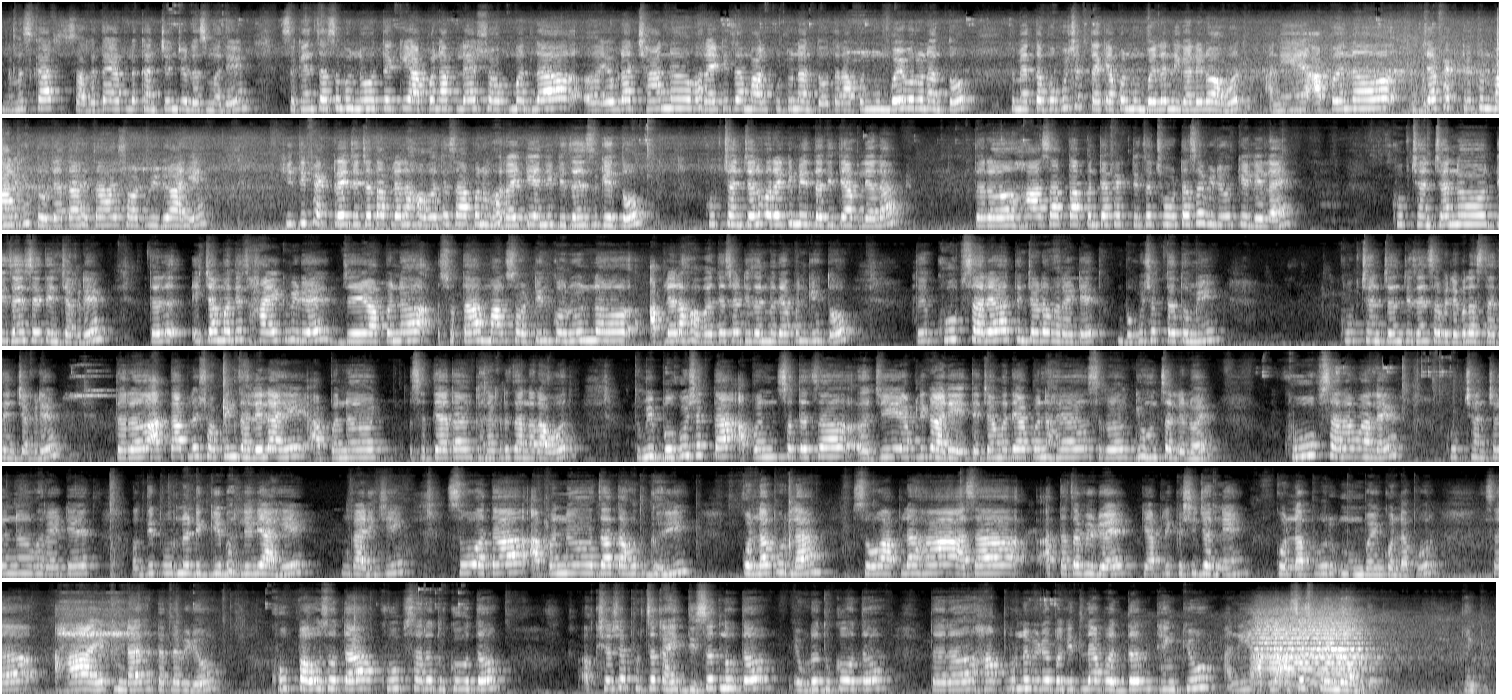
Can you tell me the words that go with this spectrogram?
नमस्कार स्वागत आहे आपलं कांचन ज्वेलर्समध्ये सगळ्यांचं असं म्हणणं होतं की आपण आपल्या शॉपमधला एवढा छान व्हरायटीचा माल कुठून आणतो? तर आपण मुंबईवरून आणतो. तुम्ही आता बघू शकता की आपण मुंबईला निघालेलो आहोत आणि आपण ज्या फॅक्टरीतून माल घेतो ते आता ह्याचा हा शॉर्ट व्हिडिओ आहे. ही ती फॅक्टरी आहे ज्याच्यात आपल्याला हवं तसं आपण व्हरायटी आणि डिझाईन्स घेतो. खूप छान छान व्हरायटी मिळतात इथे आपल्याला. तर हा असा आता आपण त्या फॅक्टरीचा छोटासा व्हिडिओ केलेला आहे. खूप छान छान डिझाईन्स आहे त्यांच्याकडे. तर याच्यामध्येच हा एक व्हिडिओ आहे जे आपण स्वतः माल सॉर्टिंग करून आपल्याला हवं त्याच्या डिझाईनमध्ये आपण घेतो. तर खूप साऱ्या त्यांच्याकडे व्हरायटी आहेत. बघू शकता तुम्ही. खूप छान छान डिझाईन्स अवेलेबल असतात त्यांच्याकडे. तर आता आपलं शॉपिंग झालेलं आहे. आपण सध्या आता घराकडे जाणार आहोत. तुम्ही बघू शकता आपण स्वतःचं जी आपली गाडी आहे त्याच्यामध्ये आपण हा सगळं घेऊन चाललेलो आहे. खूप सारा माल आहे. खूप छान छान व्हरायटी आहेत. अगदी पूर्ण डिग्गी भरलेली आहे गाडीची. सो आता आपण जात आहोत घरी कोल्हापूरला. सो आपला हा असा आत्ताचा व्हिडिओ आहे की आपली कशी जर्नी आहे? कोल्हापूर मुंबई कोल्हापूर. स हा आहे खंडाळा घाटातला व्हिडिओ खूप पाऊस होता खूप सारं धुकं होतं. अक्षरशः पुढचं काही दिसत नव्हतं. एवढं धुकं होतं. तर हा पूर्ण व्हिडिओ बघितल्याबद्दल थँक्यू आणि आपलं असंच प्रेम राहू देत थँक्यू.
